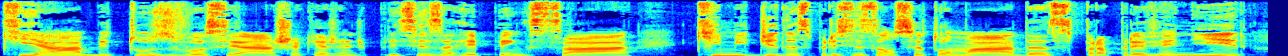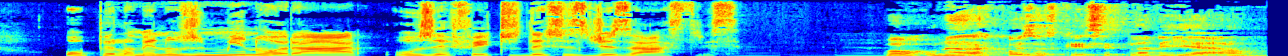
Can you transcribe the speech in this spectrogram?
Que hábitos você acha que a gente precisa repensar? Que medidas precisam ser tomadas para prevenir ou pelo menos minorar os efeitos desses desastres? Bom, uma das coisas que se planejaram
